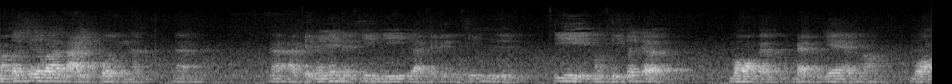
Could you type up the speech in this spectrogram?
มาก็เชื่อว่าหลายคนนะนะนะอาจจะไม่ใช่ในที่นี้อาจจะเป็นที่อื่น ที่บางทีก็จะมองแบบแบ่งแยกเนาะมอง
